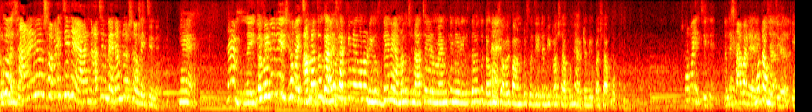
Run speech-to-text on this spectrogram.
হ্যাঁ। হ্যাঁ। আমরা তো গানের স্যারকে নিয়ে কোনো রিলস দেই নাই আমরা হচ্ছে নাচের ম্যামকে নিয়ে রিলস দেওয়া হয়েছে তখন হ্যাঁ। সবাই কমেন্ট করছে যে এটা বিপাশা আপু হ্যাঁ ওটা বিপাশা আপু। সবাই চিনে মানে মোটামুটি আর কি।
